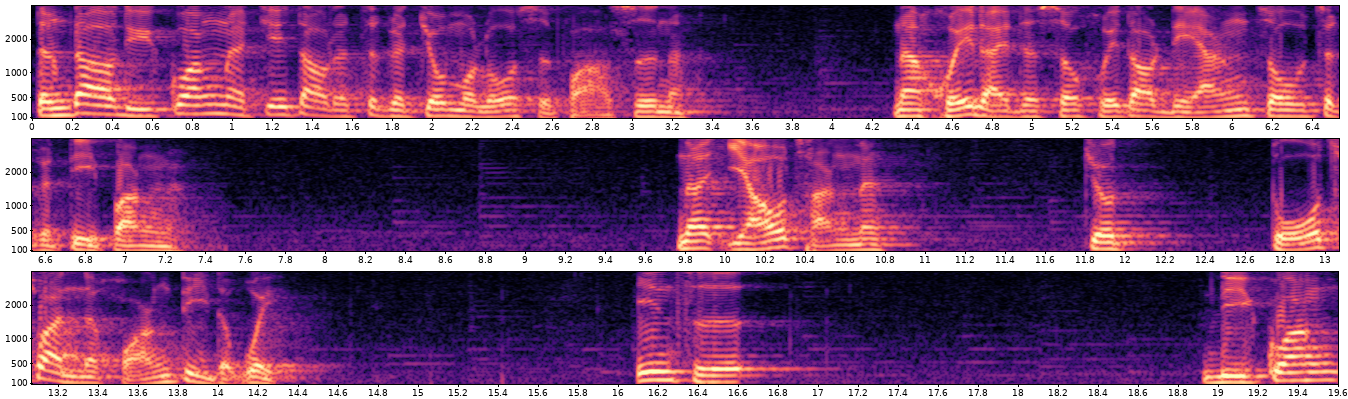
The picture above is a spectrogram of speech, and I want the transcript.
等到吕光呢接到了这个鸠摩罗什法师呢。那回来的时候，回到凉州这个地方呢，那姚苌呢，就夺篡了皇帝的位，因此李光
